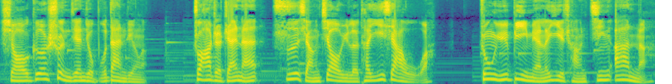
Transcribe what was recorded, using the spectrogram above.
小哥瞬间就不淡定了，抓着宅男思想教育了他一下午啊，终于避免了一场惊案呐。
